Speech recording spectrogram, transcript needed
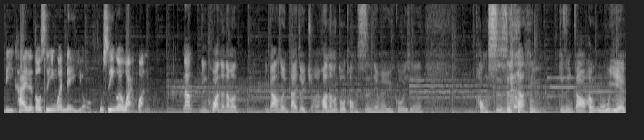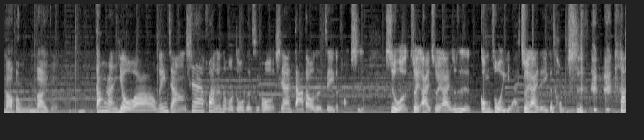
离开的，都是因为内忧，不是因为外患。那你换了那么，你刚刚说你待最久，换了那么多同事，你有没有遇过一些同事是让你就是你知道很无言，然后很无奈的？当然有啊，我跟你讲，现在换了那么多个之后，现在搭到的这个同事是我最爱最爱，就是工作以来最爱的一个同事。他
